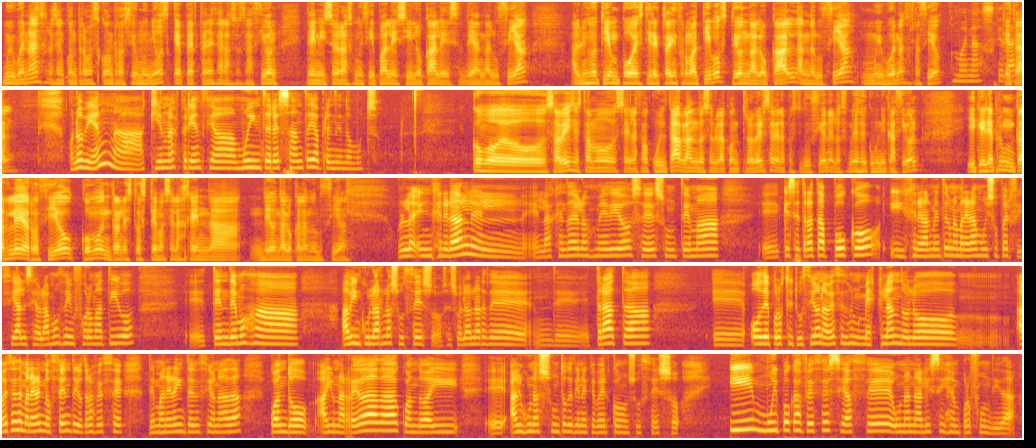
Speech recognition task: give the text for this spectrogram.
Muy buenas, nos encontramos con Rocío Muñoz, que pertenece a la Asociación de Emisoras Municipales y Locales de Andalucía. Al mismo tiempo es directora de informativos de Onda Local Andalucía. Muy buenas, Rocío. Buenas, ¿qué, tal? Bueno, bien, aquí una experiencia muy interesante y aprendiendo mucho. Como sabéis, estamos en la facultad hablando sobre la controversia de la prostitución en los medios de comunicación y quería preguntarle, Rocío, ¿cómo entran estos temas en la agenda de Onda Local Andalucía? en general, en, la agenda de los medios es un tema eh, que se trata poco y generalmente de una manera muy superficial. Si hablamos de informativos, eh, tendemos a, vincularlo a sucesos. Se suele hablar de trata, eh, o de prostitución, a veces mezclándolo, mm, a veces de manera inocente y otras veces de manera intencionada, cuando hay una redada, cuando hay eh, algún asunto que tiene que ver con suceso. Y muy pocas veces se hace un análisis en profundidad.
